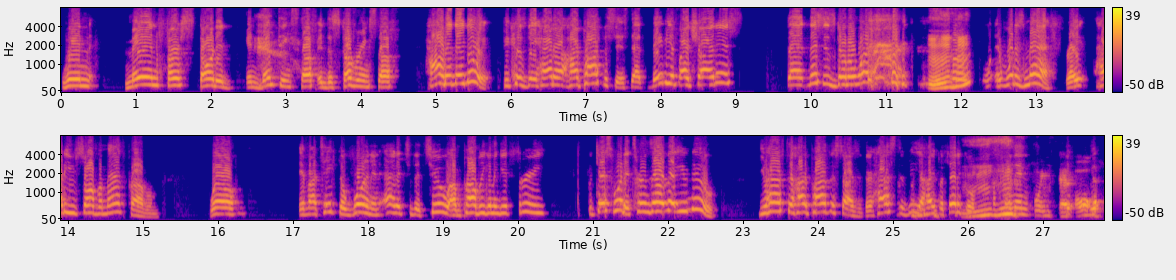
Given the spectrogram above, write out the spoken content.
when man first started inventing stuff and discovering stuff, how did they do it? Because they had a hypothesis that maybe if I try this, that this is gonna work. Mm-hmm. so, what is math, right? How do you solve a math problem? Well, if I take the one and add it to the two, I'm probably gonna get three. But guess what? It turns out that you do. You have to hypothesize it. There has to be a hypothetical. Mm-hmm. And then the, the,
